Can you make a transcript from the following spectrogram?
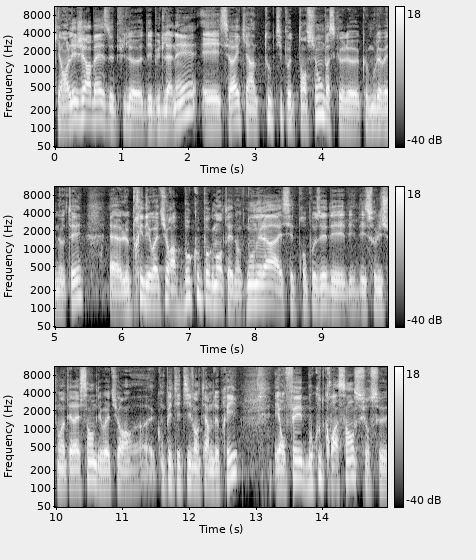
qui est en légère baisse depuis le début de l'année. Et c'est vrai qu'il y a un tout petit peu de tension parce que, comme vous l'avez noté, euh, le prix des voitures a beaucoup augmenté. Donc nous on est là à essayer de proposer des, solutions intéressantes, des voitures euh, compétitives en termes de prix. Et on fait beaucoup de croissance sur ce,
